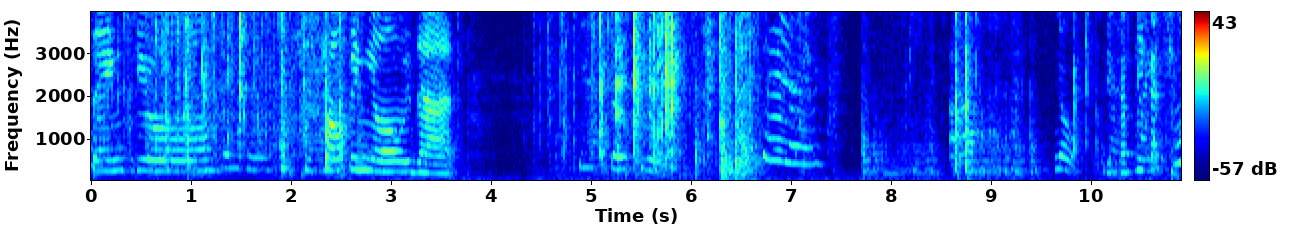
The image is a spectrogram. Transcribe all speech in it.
Thank you. Thank you. She's helping you with that. He's so cute. Oh. Pika Pikachu.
